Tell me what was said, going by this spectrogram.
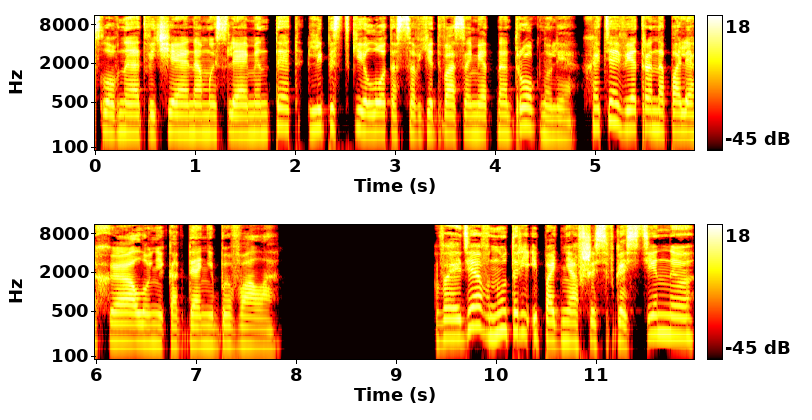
Словно отвечая на мысли Аминтет, лепестки лотосов едва заметно дрогнули, хотя ветра на полях Иалу никогда не бывало. Войдя внутрь и поднявшись в гостиную,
